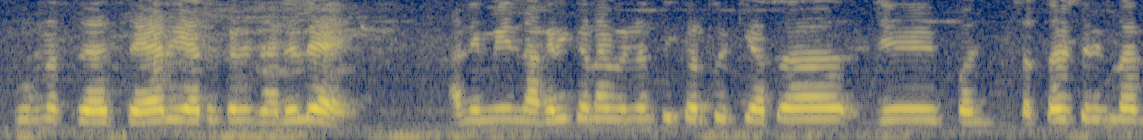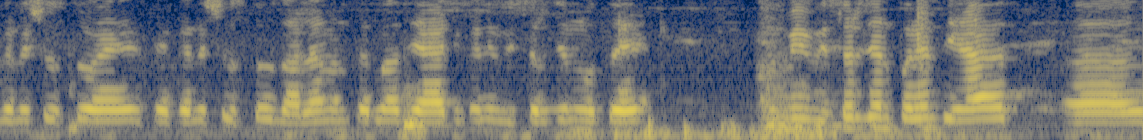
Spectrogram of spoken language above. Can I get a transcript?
पूर्ण त तयारी या ठिकाणी झालेली आहे आणि मी नागरिकांना विनंती करतो की आता जे पण सत्तावीस तारीखला गणेशोत्सव आहे त्या गणेशोत्सव झाल्यानंतरला ज्या ठिकाणी विसर्जन होत आहे तुम्ही विसर्जनपर्यंत ह्या अ,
